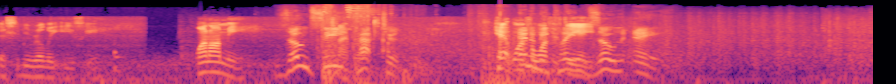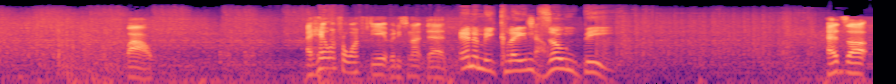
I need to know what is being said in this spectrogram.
This should be really easy. One on me. Zone C Sniper. captured. Hit one Enemy for claims 158. Zone A. Wow. I hit one for 158, but he's not dead. Enemy claims Ciao. Zone B. Heads up.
